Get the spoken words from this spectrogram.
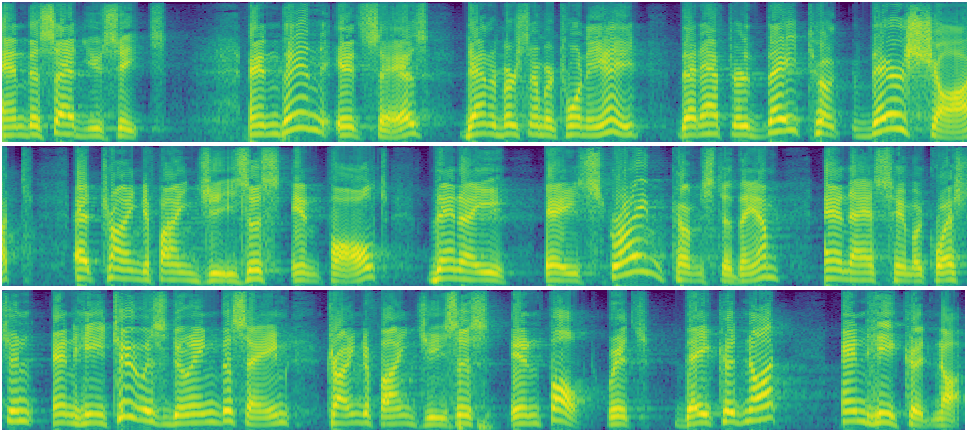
and the Sadducees. And then it says, down in verse number 28, that after they took their shot at trying to find Jesus in fault, then a, a scribe comes to them and asks him a question, and he too is doing the same, trying to find Jesus in fault, which they could not and he could not.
